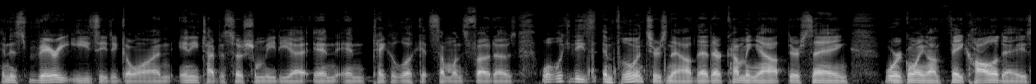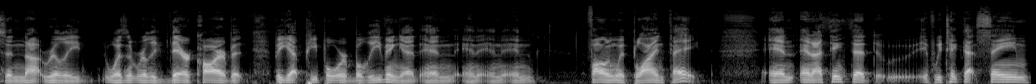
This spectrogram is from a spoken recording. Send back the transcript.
and it's very easy to go on any type of social media and and take a look at someone's photos. Well, look at these influencers now that are coming out. They're saying we're going on fake holidays and not really wasn't really their car, but but yet people were believing it and and and, and following with blind faith. And and I think that if we take that same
